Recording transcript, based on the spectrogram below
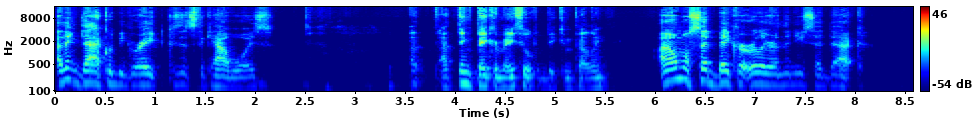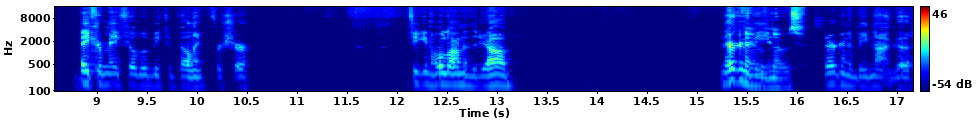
I think Dak would be great because it's the Cowboys. I, I think Baker Mayfield would be compelling. I almost said Baker earlier, and then you said Dak. Baker Mayfield would be compelling for sure if he can hold on to the job. They're going to be knows? they're going to be not good.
